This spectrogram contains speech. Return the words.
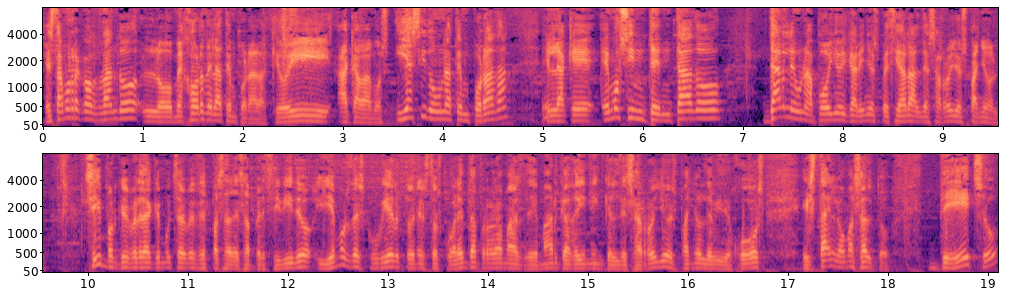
estamos recordando lo mejor de la temporada que hoy acabamos. Y ha sido una temporada en la que hemos intentado darle un apoyo y cariño especial al desarrollo español. Sí, porque es verdad que muchas veces pasa desapercibido y hemos descubierto en estos 40 programas de Marca Gaming que el desarrollo español de videojuegos está en lo más alto. De hecho,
